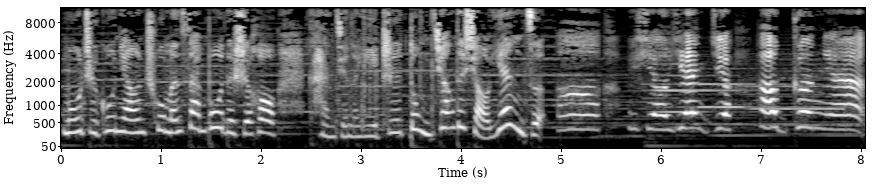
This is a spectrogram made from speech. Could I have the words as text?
拇指姑娘出门散步的时候，看见了一只冻僵的小燕子。啊，小燕子好可怜！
